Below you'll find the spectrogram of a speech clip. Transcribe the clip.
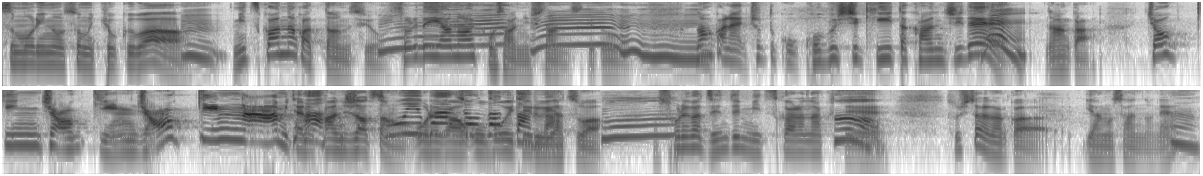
つもりのその曲は見つからなかったんですよ。それで矢野明子さんにしたんですけどなんかねちょっとこう拳聞いた感じでなんか「直近直近直近な」みたいな感じだったの。俺が覚えてるやつは。それが全然見つからなくて、うん。そしたらなんか矢野さんのね、なん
